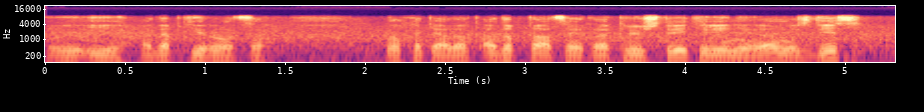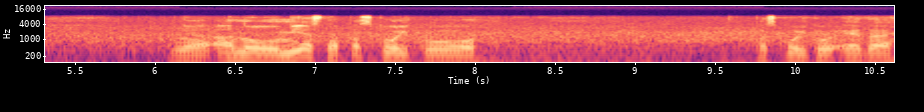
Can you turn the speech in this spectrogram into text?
и, и адаптироваться ну, хотя адаптация это ключ третьей линии, да, но здесь э, оно уместно, поскольку, поскольку это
